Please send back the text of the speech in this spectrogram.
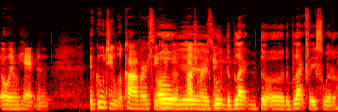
Oh, and we had the the Gucci little controversy oh with the yeah, controversy. good, the black the uh the blackface sweater.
